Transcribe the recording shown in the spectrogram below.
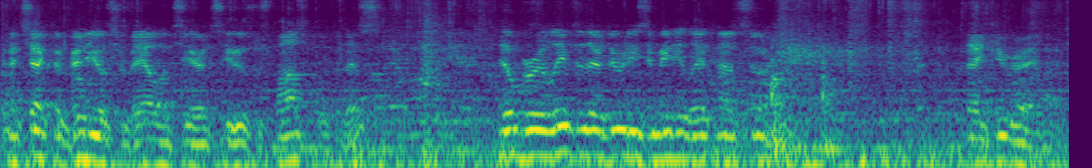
Gonna check the video surveillance here and see who's responsible for this. They'll be relieved of their duties immediately, if not sooner. Thank you very much.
